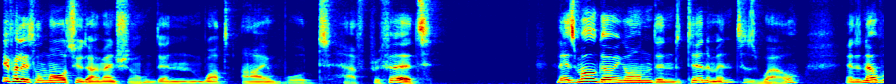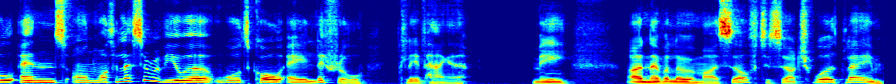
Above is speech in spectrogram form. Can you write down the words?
if a little more two-dimensional than what I would have preferred. There's more going on than the tournament as well, and the novel ends on what a lesser reviewer would call a literal cliffhanger. Me, I'd never lower myself to such wordplay.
